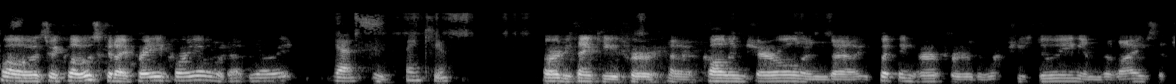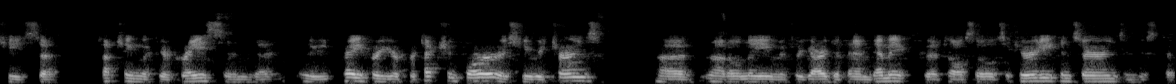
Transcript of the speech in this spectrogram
Well, as we close, could I pray for you? Would that be all right? Yes. Mm. Thank you. Lord, we thank you for uh, calling Cheryl and uh, equipping her for the work she's doing and the lives that she's uh, touching with your grace. And uh, we pray for your protection for her as she returns, uh, not only with regard to pandemic, but also security concerns and just to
